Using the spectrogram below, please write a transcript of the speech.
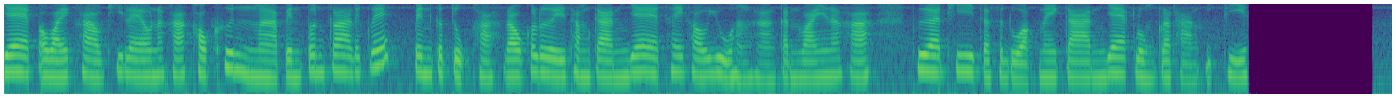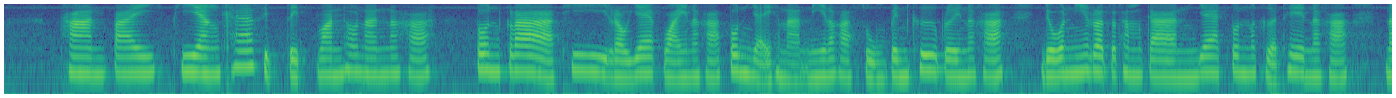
แยกเอาไว้คราวที่แล้วนะคะ เขาขึ้นมาเป็นต้นกล้าเล็กๆ เป็นกระจุกค่ะ เราก็เลยทำการแยกให้เขาอยู่ห่างๆกันไว้นะคะ เพื่อที่จะสะดวกในการแยกลงกระถางอีกทีผ่านไปเพียงแค่ 17 วันเท่านั้นนะคะ ต้นกล้าที่เราแยกไว้นะคะ ต้นใหญ่ขนาดนี้แล้วค่ะ สูงเป็นคืบเลยนะคะ เดี๋ยววันนี้เราจะทำการแยกต้นมะเขือเทศนะคะน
